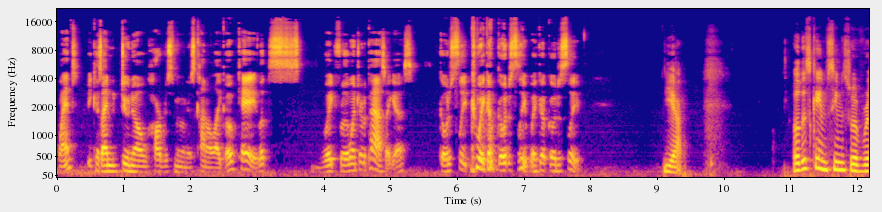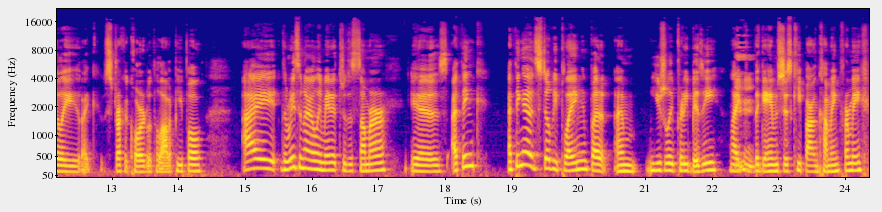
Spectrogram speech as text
went because I do know Harvest Moon is kind of like okay, let's wait for the winter to pass. I guess go to sleep, wake up, go to sleep, wake up, go to sleep. Yeah. Well, this game seems to have really like struck a chord with a lot of people. I the reason I only made it through the summer is I think I think I would still be playing, but I'm usually pretty busy. Like the games just keep on coming for me.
